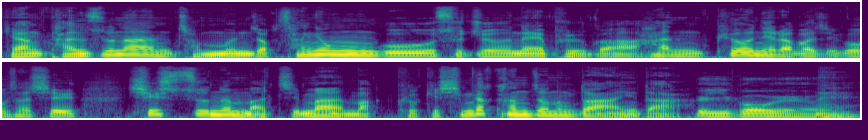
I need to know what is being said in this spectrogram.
그냥 단순한 전문적 상용구 수준에 불과한 표현이라 가지고 사실 실수는 맞지만 막 그렇게 심각한 정도 아니다. 그 이거예요. 네.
